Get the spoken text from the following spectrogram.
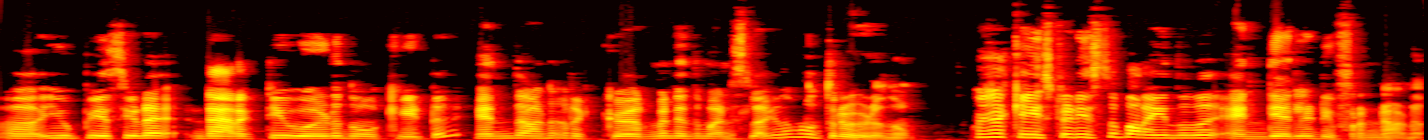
യു പി എസ് സിയുടെ ഡയറക്റ്റീവ് വേർഡ് നോക്കിയിട്ട് എന്താണ് റിക്വയർമെന്റ് എന്ന് മനസ്സിലാക്കി നമ്മൾ ഉത്തരവ് എഴുതുന്നു പക്ഷേ കേസ് സ്റ്റഡീസ് എന്ന് പറയുന്നത് എന്റയർലി ഡിഫറെന്റ് ആണ്.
